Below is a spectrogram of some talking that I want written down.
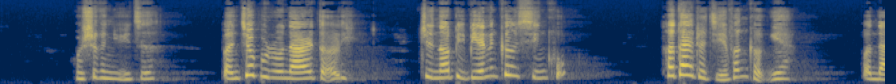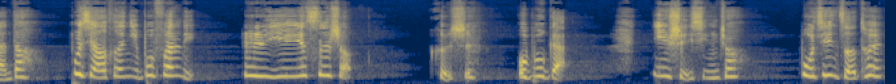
“我是个女子，本就不如男儿得力，只能比别人更辛苦。”他带着几分哽咽：“我难道？”不想和你不分离，日日夜夜厮守，可是我不敢。逆水行舟，不进则退，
